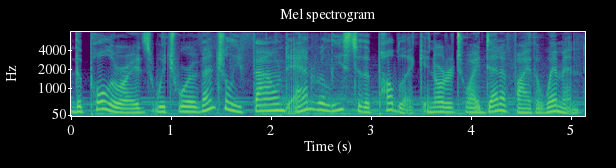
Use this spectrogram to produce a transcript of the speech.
The Polaroids, which were eventually found and released to the public in order to identify the women,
